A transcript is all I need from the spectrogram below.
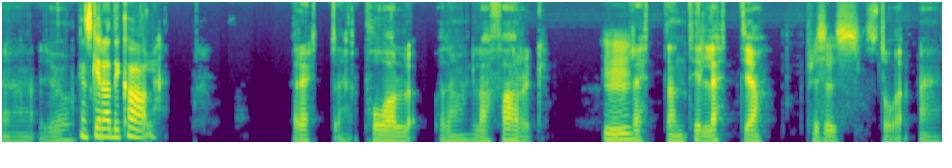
Uh, ja, Ganska radikal. rätt. Paul heter han? Lafargue. Mm. Rätten till lättja Precis. står. Nej.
